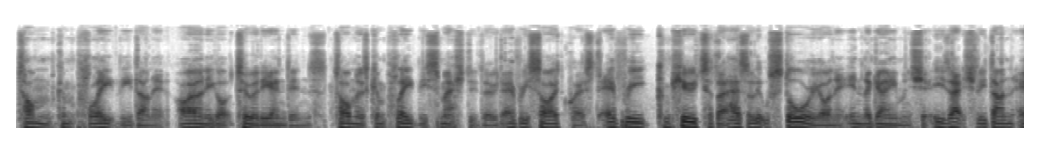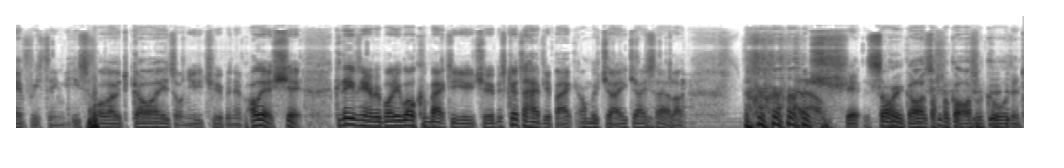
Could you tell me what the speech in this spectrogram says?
Tom completely done it. I only got two of the endings. Tom has completely smashed it, dude. Every side quest, every computer that has a little story on it in the game and shit. He's actually done everything. He's followed guides on YouTube and everything. Oh yeah, shit. Good evening, everybody. Welcome back to YouTube. It's good to have you back. I'm with Jay. Jay, say hello. Hello. shit. Sorry, guys. I forgot I was recording.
